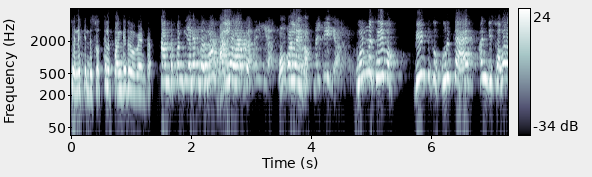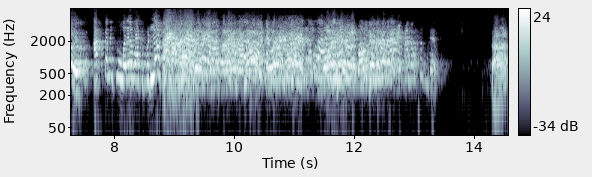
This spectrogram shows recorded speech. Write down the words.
எனக்கு இந்த சொத்துல பங்கிதம் வேண்டாம். அந்த பங்கு எனக்கு வருமா? பல்ல வளர்ப்ப ஒண்ணு செய்வோம். வீட்டுக்கு குறுக்க அஞ்சு சுவர வைப்போம். அத்தனைக்கும் ஒரே வாக்குப்படியா? சார்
